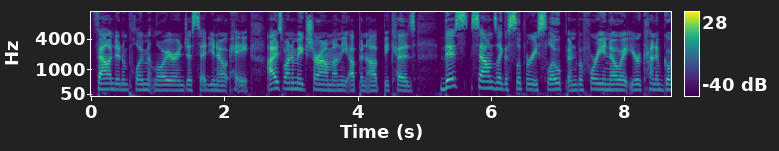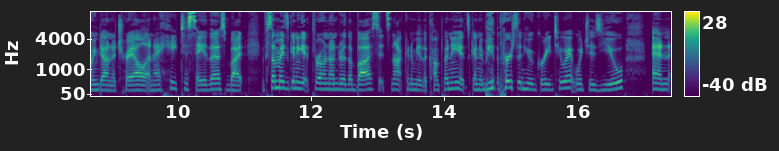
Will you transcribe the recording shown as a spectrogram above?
found an employment lawyer and just said, you know, hey, I just want to make sure I'm on the up and up because this sounds like a slippery slope, and before you know it, you're kind of going down a trail. And I hate to say this, but if somebody's going to get thrown under the bus, it's not going to be the company, it's going to be the person who agreed to it, which is you. And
